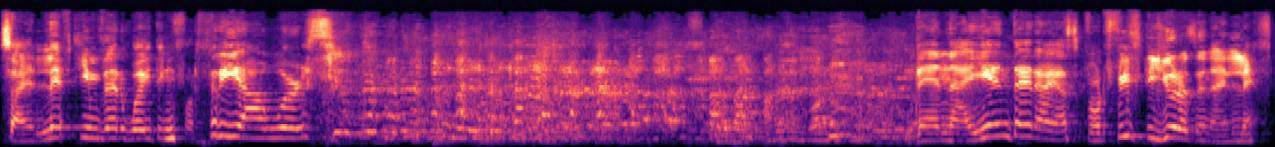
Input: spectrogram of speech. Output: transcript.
So I left him there waiting for three hours. then I entered, I asked for 50 euros, and I left.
